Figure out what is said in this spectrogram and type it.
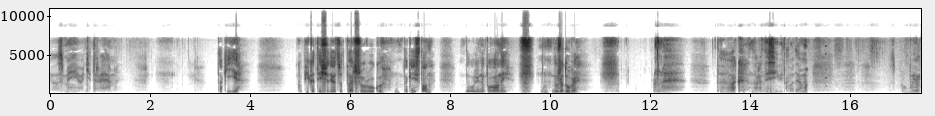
Зараз ми її одітремо. Так і є. Копійка 1901 року. Такий стан доволі непоганий. Ну, Дуже добре. Так, зараз десь її відкладемо. Спробуємо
